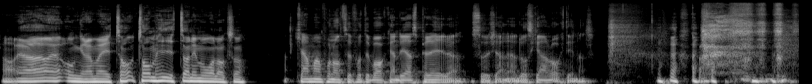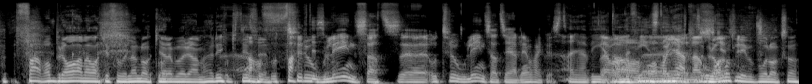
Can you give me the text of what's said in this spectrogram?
Ja, jag ångrar mig. Tom, Tom Heaton i mål också. Kan man på något sätt få tillbaka Andreas Pereira så känner jag då ska han rakt in. Alltså. Fan vad bra han har varit i Fulham dock här i början. Riktigt Ja, fin. Otrolig insats, eh, otrolig insats i helgen faktiskt. Ja, jag vet. Var- det finns han någon var jävla mot Liverpool också.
